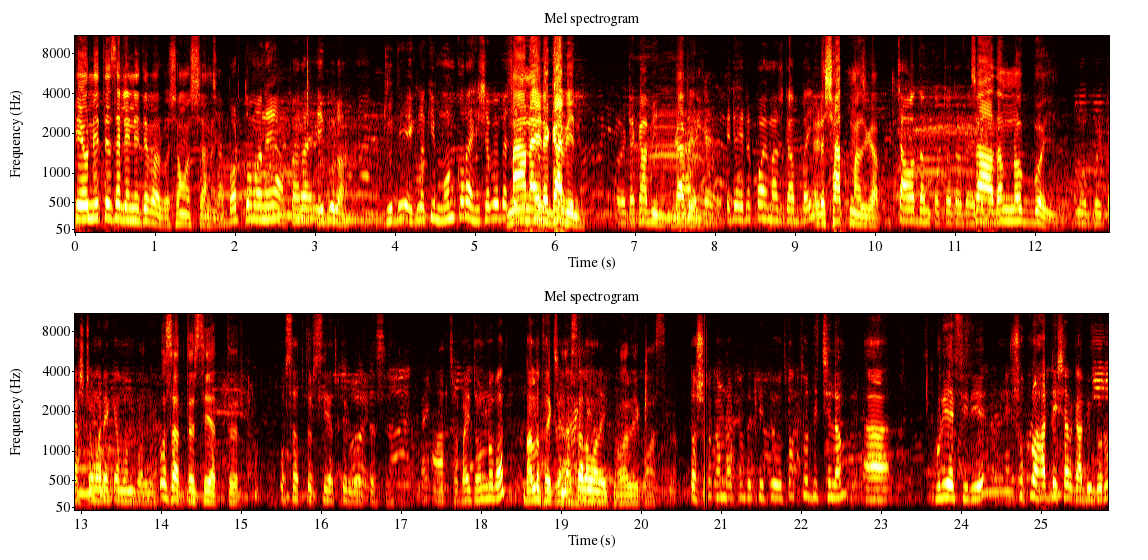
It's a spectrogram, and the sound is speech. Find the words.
কেউ নিতে চাইলে নিতে পারব সমস্যা নেই। আচ্ছা বর্তমানে আপনারা এগুলা যদি এগুলো কি মন করা হিসাবে না না এটা গাবিন এটা গাবিন গাবিন এটা এটা কয় মাস গাব ভাই? এটা সাত মাস গাব। চাওয়া দাম কত দাদা চাওয়া চা দাম নব্বই। নব্বই। কাস্টমারে কেমন বলে? পঁচাত্তর ছিয়াত্তর। পঁচাত্তর ছিয়াত্তর বলতেছে। আচ্ছা ভাই ধন্যবাদ। ভালো থাকবেন। আসসালামু আলাইকুম। ওয়ালাইকুম আসসালাম। দর্শক আমরা আপনাদেরকে একটু তথ্য দিচ্ছিলাম। ঘুরিয়ে ফিরিয়ে শুক্র হাট ডিসার গাবি গরু।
